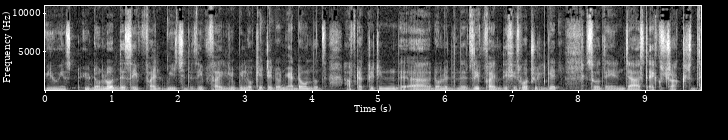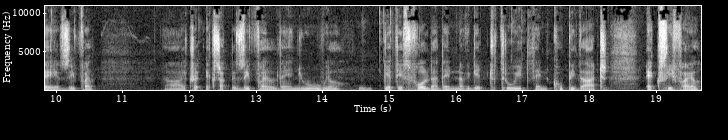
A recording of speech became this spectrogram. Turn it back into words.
you you download the zip file which the zip file will be located on your downloads. After creating the uh, downloading the zip file this is what you'll get. So then just extract the zip file. Uh, extract the zip file then you will get this folder then navigate through it then copy that exe file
